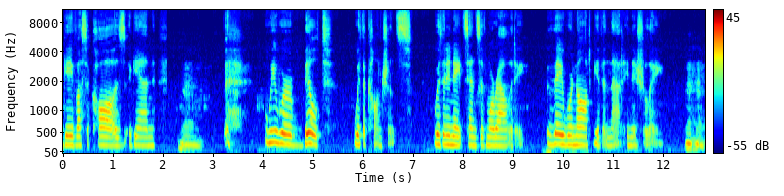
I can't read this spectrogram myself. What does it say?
gave us a cause again. Mm. We were built with a conscience, with an innate sense of morality. They were not given that initially. Hmm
